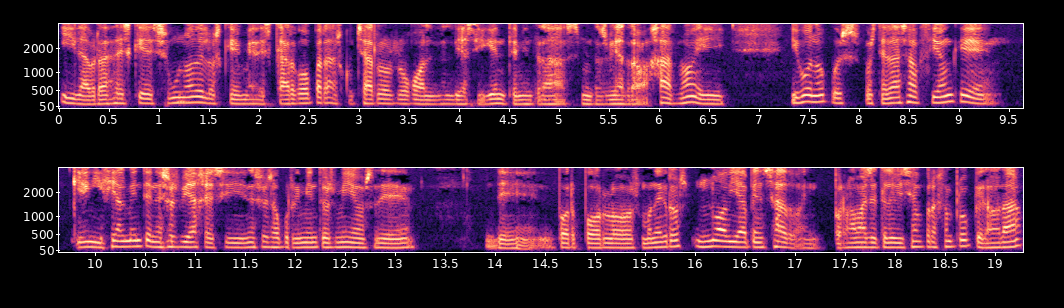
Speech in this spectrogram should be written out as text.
y la verdad es que es uno de los que me descargo para escucharlos luego al, al día siguiente mientras, mientras voy a trabajar, ¿no? Y, y bueno, pues, pues te da esa opción que, que inicialmente en esos viajes y en esos aburrimientos míos de, de, por, por los monegros. No había pensado en programas de televisión por ejemplo pero ahora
